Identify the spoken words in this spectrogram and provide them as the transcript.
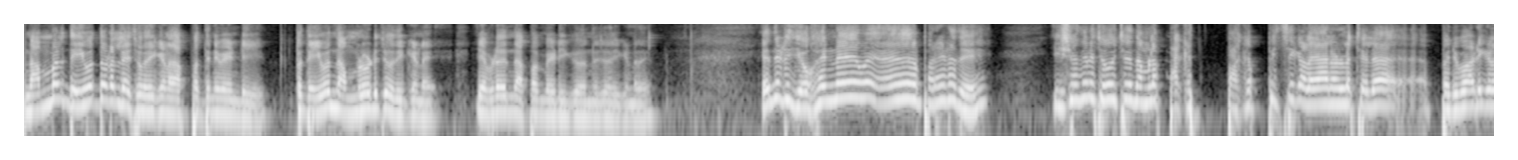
നമ്മൾ ദൈവത്തോടല്ലേ ചോദിക്കണത് അപ്പത്തിന് വേണ്ടി? ഇപ്പം ദൈവം നമ്മളോട് ചോദിക്കണേ എവിടെ നിന്ന് അപ്പം മേടിക്കുമെന്ന് ചോദിക്കണത്. എന്നിട്ട് യോഹന്നെ പറയണത് ഈശോ അങ്ങനെ ചോദിച്ചത് നമ്മളെ പക പകപ്പിച്ച് കളയാനുള്ള ചില പരിപാടികൾ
